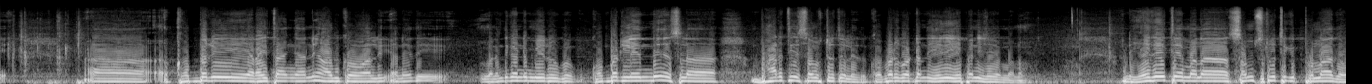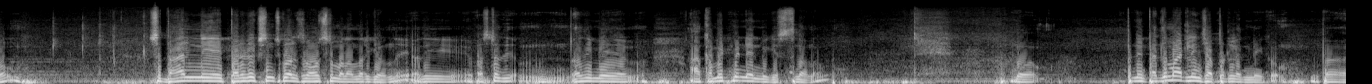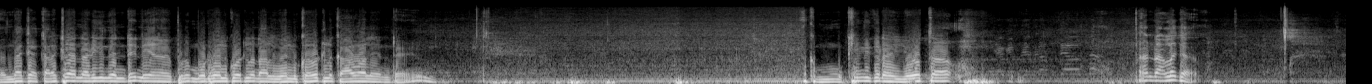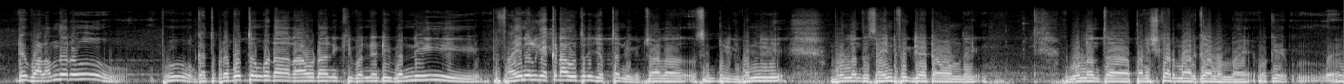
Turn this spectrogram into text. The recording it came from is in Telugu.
కొబ్బరి రైతాంగాన్ని ఆదుకోవాలి అనేది మరి ఎందుకంటే మీరు కొబ్బరి లేనిదే అసలు భారతీయ సంస్కృతి లేదు. కొబ్బరి కొట్టంది ఏది ఏ పని చేయం మనం. అంటే ఏదైతే మన సంస్కృతికి పునాదో సో దాన్ని పరిరక్షించుకోవాల్సిన అవసరం మనందరికీ ఉంది. అది ఫస్ట్ అది అది మీ ఆ కమిట్మెంట్ నేను మీకు ఇస్తున్నాను. ఇప్పుడు ఇప్పుడు నేను పెద్ద మాటలు ఏం చెప్పట్లేదు మీకు. ఇప్పుడు ఇందాక కలెక్టర్ గారిని అడిగింది అంటే నేను ఇప్పుడు మూడు వేల కోట్లు నాలుగు వేల కోట్లు కావాలి అంటే ముఖ్యంగా ఇక్కడ యువత అండ్ అలాగా. అంటే వాళ్ళందరూ ఇప్పుడు గత ప్రభుత్వం కూడా రావడానికి ఇవన్నీ అంటే ఇవన్నీ ఫైనల్గా ఎక్కడ అవుతున్నాయి చెప్తాను మీకు. చాలా సింపుల్గా. ఇవన్నీ బోళ్ళంత సైంటిఫిక్ డేటా ఉంది. బోళ్ళంత పరిష్కార మార్గాలు ఉన్నాయి. ఓకే.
